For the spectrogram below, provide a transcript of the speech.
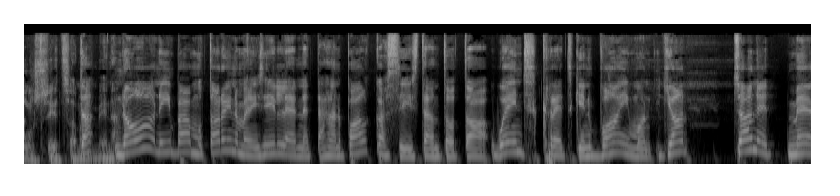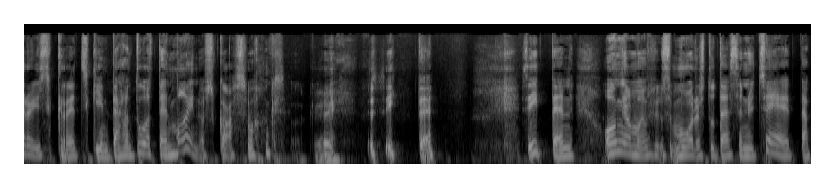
Bullshit, sanon minä. No niinpä, mutta tarina meni silleen, että hän palkkasi siis tämän tota, Wayne Skretzkin vaimon Jan, Janet Mary Skretzkin tähän tuotteen mainoskasvaksi. Okei. Okay. Sitten, sitten ongelma muodostui tässä nyt se, että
